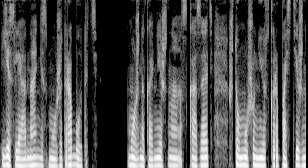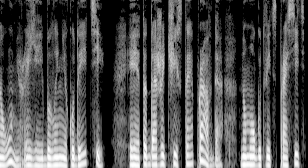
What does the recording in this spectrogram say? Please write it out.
если она не сможет работать. Можно, конечно, сказать, что муж у нее скоропостижно умер, и ей было некуда идти. И это даже чистая правда, но могут ведь спросить,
